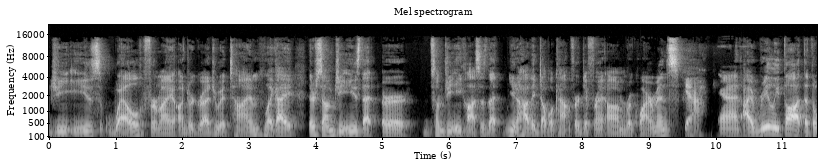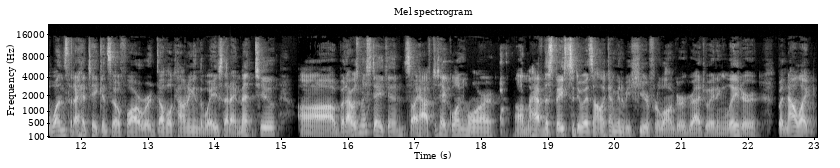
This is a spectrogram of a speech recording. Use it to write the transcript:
GEs well for my undergraduate time. Like I there's some GEs that or some GE classes that you know how they double count for different um requirements. Yeah. And I really thought that the ones that I had taken so far were double counting in the ways that I meant to. Uh, but I was mistaken, so I have to take one more. Um, I have the space to do it. It's not like I'm going to be here for longer, graduating later. But now, like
